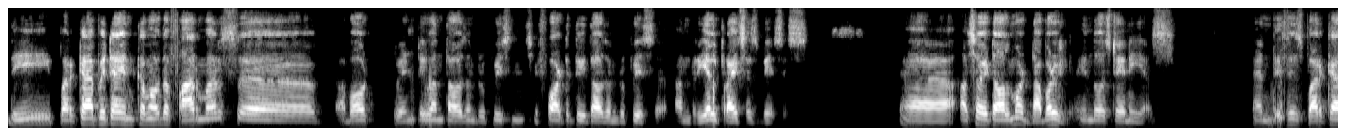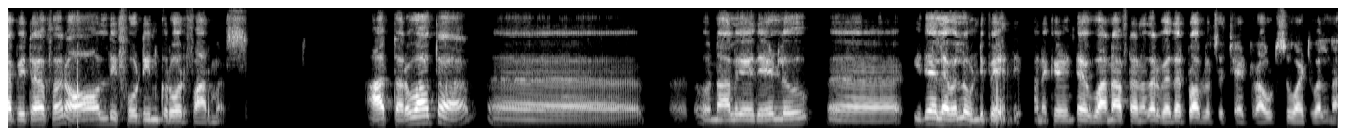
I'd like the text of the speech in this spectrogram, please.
the per capital income of the farmers about twenty one thousand rupees నుంచి forty three thousand rupees on real prices basis so it almost doubled in those ten years and this is per capita for all the fourteen crore farmers ఆ తర్వాత నాలుగైదేళ్ళు ఇదే లెవెల్లో ఉండిపోయింది. మనకేంటే one after another weather problems వచ్చాయి డ్రౌట్స్ వాటి వలన.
